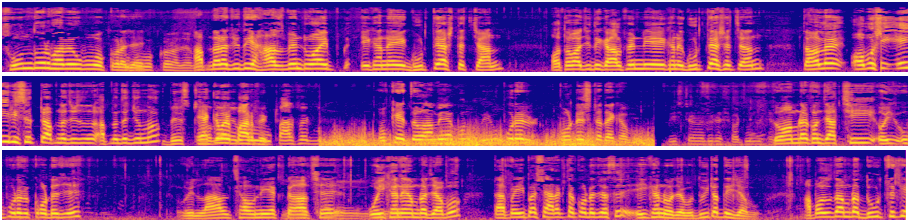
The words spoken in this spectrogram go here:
সুন্দরভাবে উপভোগ করা যায়। আপনারা যদি হাজবেন্ড ওয়াইফ এখানে ঘুরতে আসতে চান অথবা যদি গার্লফ্রেন্ড নিয়ে এখানে ঘুরতে আসতে চান তাহলে অবশ্যই এই রিসেপ্টটা আপনাদের জন্য আপনাদের জন্য একেবারে পারফেক্ট পারফেক্ট ওকে তো আমি এখন ওই উপরের কটেজটা দেখাবো। তো আমরা এখন যাচ্ছি ওই উপরের কটেজে ওই লাল ছাউনি একটা আছে ওইখানে আমরা যাব। তারপর এই পাশে আরেকটা কটেজ আছে এইখানেও যাব দুইটাতেই যাব। আপাতত আমরা দূর থেকে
